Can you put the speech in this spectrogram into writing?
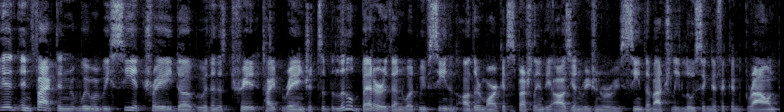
In, in fact, and when we see a trade uh, within this trade, tight range, it's a little better than what we've seen in other markets, especially in the ASEAN region, where we've seen them actually lose significant ground.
